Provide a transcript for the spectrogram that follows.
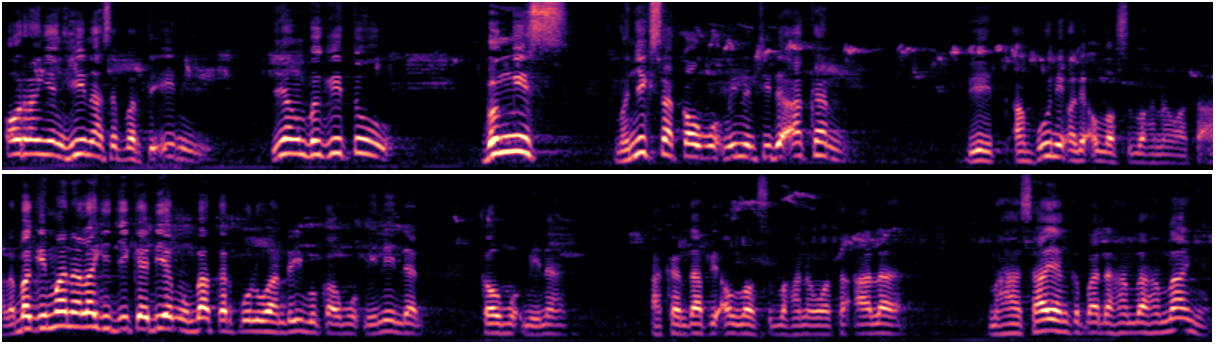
Orang yang hina seperti ini, yang begitu bengis menyiksa kaum mukminin tidak akan diampuni oleh Allah Subhanahu wa taala. Bagaimana lagi jika dia membakar puluhan ribu kaum mukminin dan kaum mukminat? Akan tapi Allah Subhanahu wa taala Maha sayang kepada hamba-hambanya.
